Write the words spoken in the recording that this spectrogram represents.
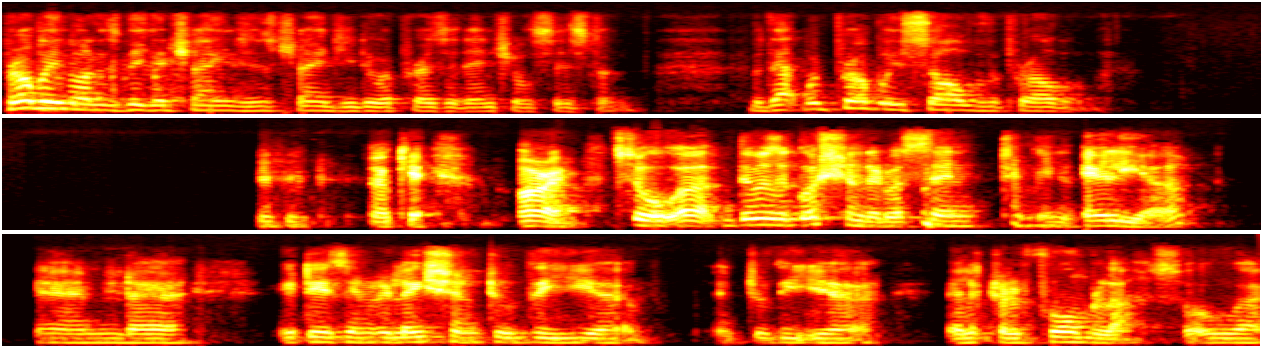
Probably not as big a change as changing to a presidential system, but that would probably solve the problem. Okay, all right. So uh, there was a question that was sent in earlier, and uh, it is in relation to the uh, to the uh, electoral formula. So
